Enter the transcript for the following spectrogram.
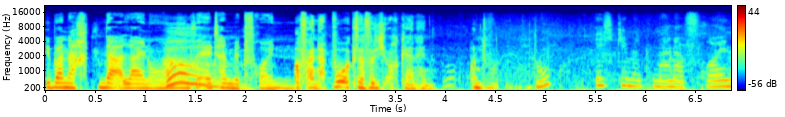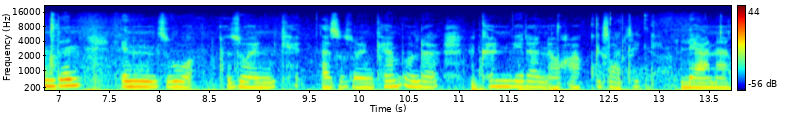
übernachten da alleine und Oh. unsere Eltern mit Freunden. Auf einer Burg, da würde ich auch gern hin. Und du? du? Ich gehe mit meiner Freundin in so, so ein, Ca- also so ein Camp und da können wir dann auch Akrobatik lernen.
